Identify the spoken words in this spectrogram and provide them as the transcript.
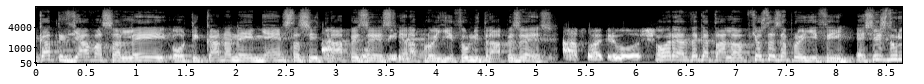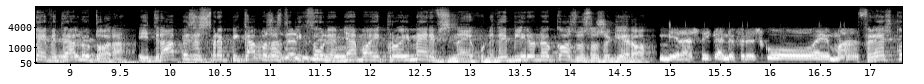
Κάτι διάβασα, λέει, ότι κάνανε μια ένσταση οι τράπεζες για να προηγηθούν οι τράπεζες. Αυτό ακριβώς. Ωραία, δεν κατάλαβα. Ποιος θες να προηγηθεί; Εσείς δουλεύετε αλλού τώρα. Οι τράπεζες πρέπει κάπως να στηριχθούν. Μια μικροημέρευση να έχουν. Δεν πλήρωνε ο κόσμος τόσο καιρό. Μοιραστήκανε φρέσκο αίμα. Φρέσκο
